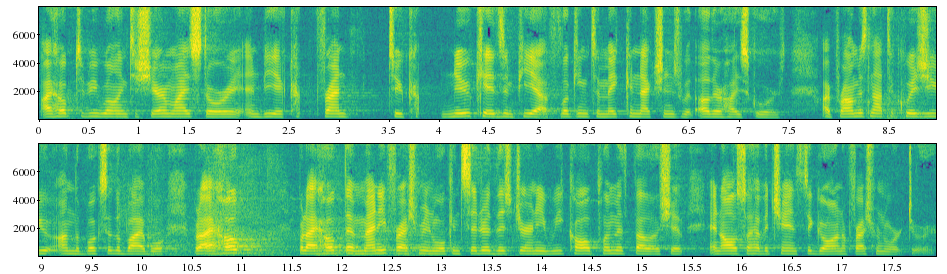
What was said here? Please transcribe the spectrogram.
I hope to be willing to share my story and be a friend to new kids in PF looking to make connections with other high schoolers. I promise not to quiz you on the books of the Bible, but I hope but I hope that many freshmen will consider this journey we call Plymouth Fellowship and also have a chance to go on a freshman work tour.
